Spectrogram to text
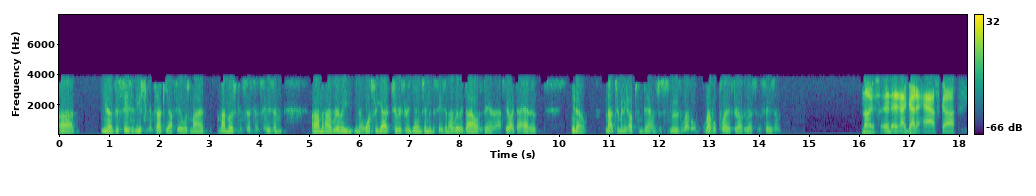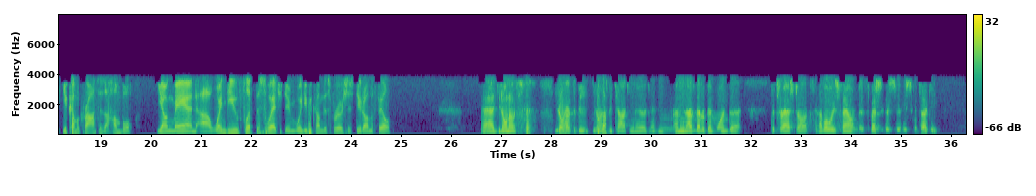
uh you know this season at Eastern Kentucky I feel was my my most consistent season um and I really you know once we got two or three games into the season I really dialed it in and I feel like I had a you know not too many ups and downs just smooth level level play throughout the rest of the season nice and, and I got to ask uh you come across as a humble young man. Uh, when do you flip the switch? When do you become this ferocious dude on the field? Uh, you don't know. you don't have to be. You don't have to be cocky and arrogant. And I mean, I've never been one to to trash talk. I've always found, especially this year in Eastern Kentucky,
